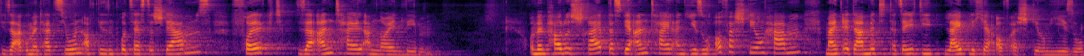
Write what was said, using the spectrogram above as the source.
dieser Argumentation. Auf diesen Prozess des Sterbens folgt dieser Anteil am neuen Leben. Und wenn Paulus schreibt, dass wir Anteil an Jesu Auferstehung haben, meint er damit tatsächlich die leibliche Auferstehung Jesu.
